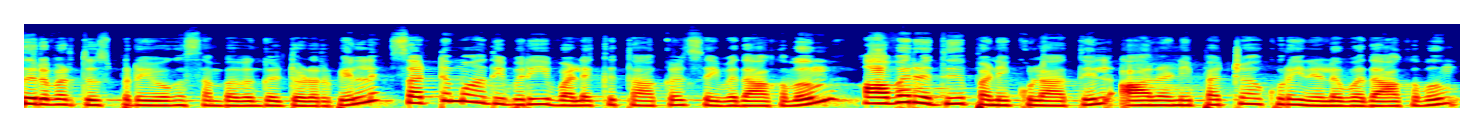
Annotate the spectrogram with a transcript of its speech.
சிறுவர் துஷ்பிரயோக சம்பவங்கள் தொடர்பில் சட்டமாதிபரி வழக்கு தாக்கல் செய்வதாகவும் அவரது பணிக்குழாத்தில் ஆளணி பற்றாக்குறை நிலவுவதாகவும்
